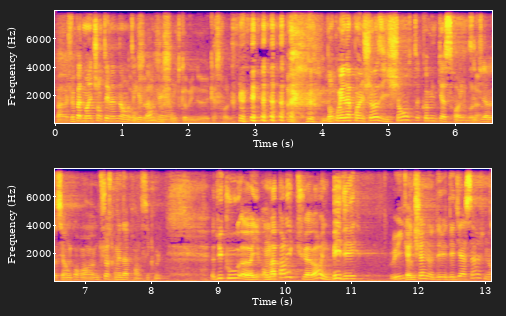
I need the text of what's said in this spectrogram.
Pas- Je vais pas te demander de chanter maintenant, t'inquiète pas. je mais- chante comme une casserole. Donc on vient d'apprendre une chose, il chante comme une casserole. Voilà. C'est encore une chose qu'on vient d'apprendre, c'est cool. Du coup, euh, on m'a parlé que tu vas avoir une BD. Oui. Tu as une chaîne dé- dédiée à ça, non?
